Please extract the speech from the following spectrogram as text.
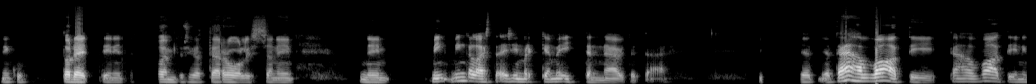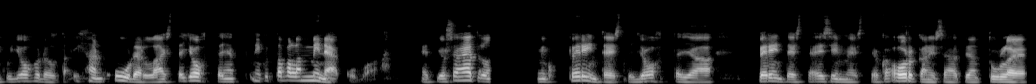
niin kuin todettiin, niin toimitusjohtajan roolissa, niin, niin minkälaista esimerkkiä me itse näytetään. Ja, ja tämähän vaatii, tämähän vaatii niin kuin johdolta ihan uudenlaista johtajan niin kuin tavallaan minäkuvaa. Et jos ajatellaan niin kuin perinteistä johtajaa, perinteistä esimiestä, joka organisaation tulee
